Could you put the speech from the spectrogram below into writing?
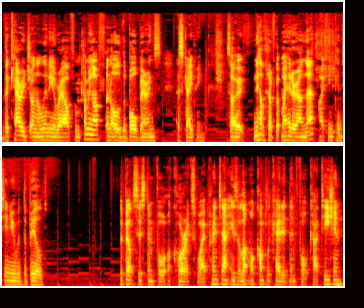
the carriage on the linear rail from coming off and all of the ball bearings escaping. So now that I've got my head around that, I can continue with the build. The belt system for a Core XY printer is a lot more complicated than for Cartesian,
